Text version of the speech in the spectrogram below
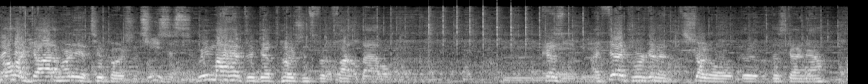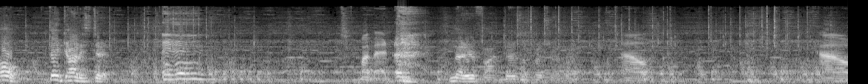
oh my god, I'm already at two potions. Jesus. We might have to get potions for the final battle. Mm, because I feel like we're gonna struggle with this guy now. Oh, thank god he's dead. My bad. No, you're fine. There's no potion right there. Ow. Ow.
